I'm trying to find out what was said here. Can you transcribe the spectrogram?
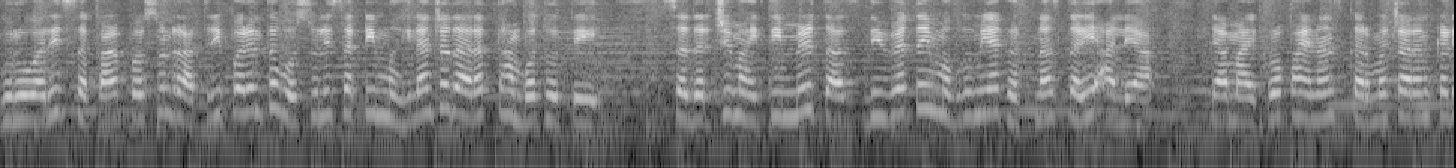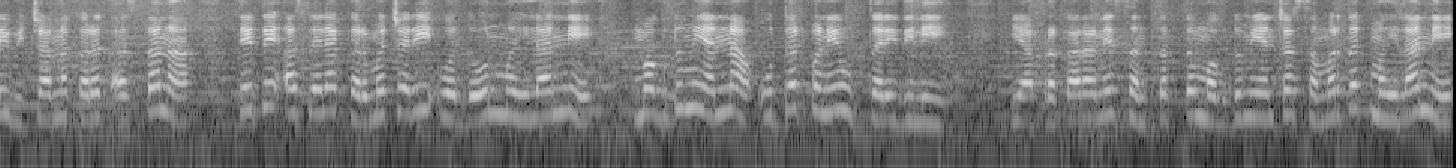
गुरुवारी सकाळपासून रात्रीपर्यंत वसुलीसाठी महिलांच्या दारात थांबत होते. सदरची माहिती मिळताच दिव्याताई मगदुम या घटनास्थळी आल्या. त्या मायक्रो फायनान्स कर्मचाऱ्यांकडे विचारणा करत असताना तेथे असलेल्या कर्मचारी व दोन महिलांनी मगदुम यांना उद्धटपणे उत्तरे दिली. या प्रकाराने संतप्त मगदुम यांच्या समर्थक महिलांनी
